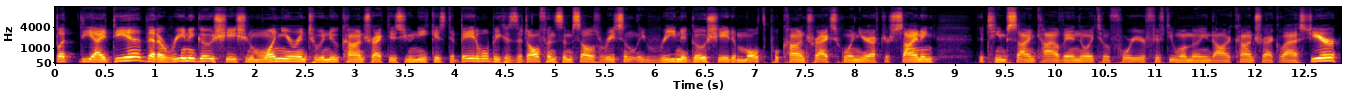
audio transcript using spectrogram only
But the idea that a renegotiation one year into a new contract is unique is debatable because the Dolphins themselves recently renegotiated multiple contracts one year after signing. The team signed Kyle Van Noy to a four year, $51 million contract last year.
